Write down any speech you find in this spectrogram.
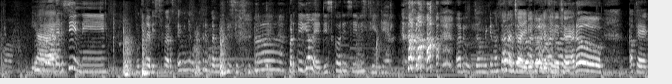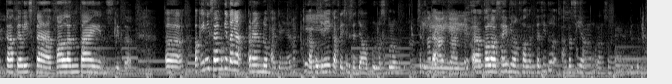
kok. Ya. Udah ada di sini. mungkin ladies first. Eh, minyak Kak Putri bukan ladies sih. Bertiga ladies kok di sini. Aduh, jangan bikin masalah Aduh, coy aduh, di aduh, podcast aduh, ini aduh, coy. Aduh. Oke, Kak Felista, Valentine's gitu. Eh, oke ini saya mungkin tanya random aja ya. Oke. Kak Putri, Kak Felista bisa jawab dulu sebelum cerita. Oke, oke, oke. Eh, kalau saya bilang Valentine's itu apa sih yang langsung di benak?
